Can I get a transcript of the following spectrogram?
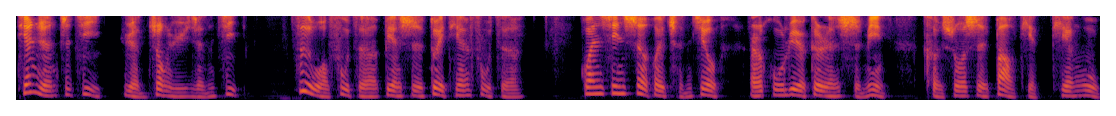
天人之际远重于人际。自我负责便是对天负责，关心社会成就而忽略个人使命，可说是暴殄天物。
